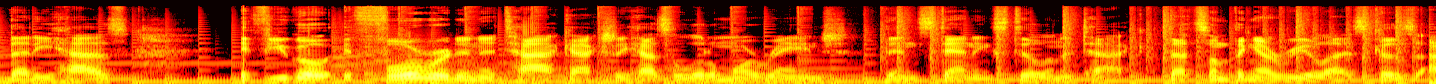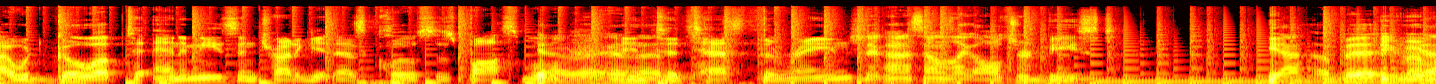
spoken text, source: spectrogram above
that he has, if you go if forward in attack actually has a little more range than standing still in attack. That's something I realized because I would go up to enemies and try to get as close as possible Yeah, right, and and, to test the range. That kind of sounds like Altered Beast. Yeah, a bit. Do you remember?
